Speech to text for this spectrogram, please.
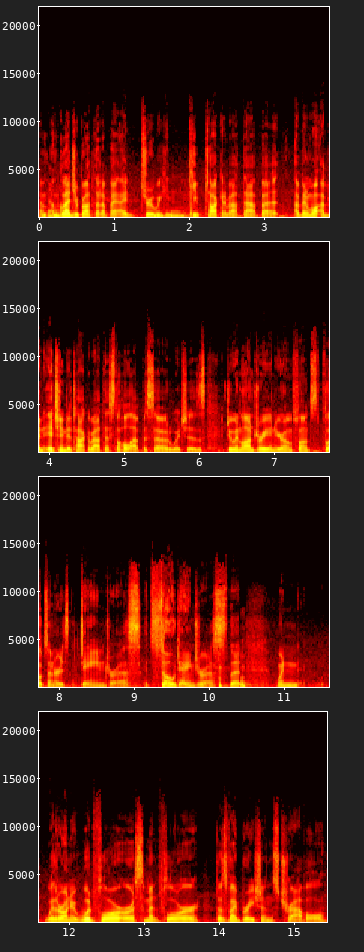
I'm, I'm glad you brought that up. I, I Drew, we Mm-hmm. can keep talking about that, but I've been I've been itching to talk about this the whole episode, which is doing laundry in your own float, float center is dangerous. It's so dangerous that when whether on a wood floor or a cement floor, those vibrations travel.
